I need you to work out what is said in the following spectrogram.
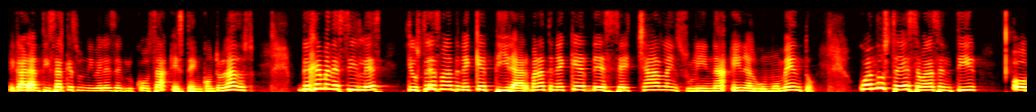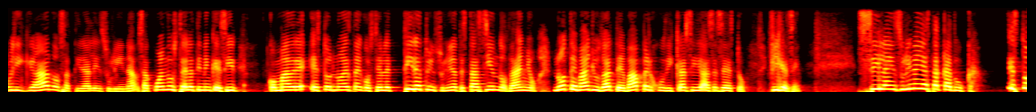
garantizar que sus niveles de glucosa estén controlados. Déjenme decirles que ustedes van a tener que tirar, van a tener que desechar la insulina en algún momento. ¿Cuándo ustedes se van a sentir obligados a tirar la insulina? O sea, ¿cuándo ustedes le tienen que decir, Comadre, esto no es negociable. Tira tu insulina, te está haciendo daño. No te va a ayudar, te va a perjudicar si haces esto. Fíjense, si la insulina ya está caduca, esto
